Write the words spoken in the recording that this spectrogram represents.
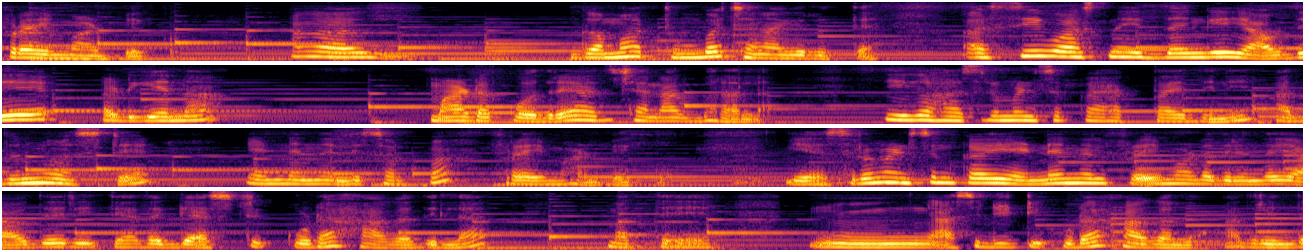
ಫ್ರೈ ಮಾಡಬೇಕು. ಘಮ ತುಂಬ ಚೆನ್ನಾಗಿರುತ್ತೆ. ಹಸಿ ವಾಸನೆ ಇದ್ದಂಗೆ ಯಾವುದೇ ಅಡುಗೆನ ಮಾಡೋಕ್ಕೆ ಹೋದರೆ ಅದು ಚೆನ್ನಾಗಿ ಬರಲ್ಲ. ಈಗ ಹಸಿರು ಮೆಣಸಿನ್ಕಾಯಿ ಹಾಕ್ತಾಯಿದ್ದೀನಿ ಅದನ್ನು ಅಷ್ಟೇ ಎಣ್ಣೆಯಲ್ಲಿ ಸ್ವಲ್ಪ ಫ್ರೈ ಮಾಡಬೇಕು. ಈ ಹೆಸರು ಮೆಣಸಿನ್ಕಾಯಿ ಎಣ್ಣೆಯಲ್ಲಿ ಫ್ರೈ ಮಾಡೋದ್ರಿಂದ ಯಾವುದೇ ರೀತಿಯಾದ ಗ್ಯಾಸ್ಟ್ರಿಕ್ ಕೂಡ ಆಗೋದಿಲ್ಲ. ಮತ್ತು ಆಸಿಡಿಟಿ ಕೂಡ ಆಗಲ್ಲ. ಅದರಿಂದ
